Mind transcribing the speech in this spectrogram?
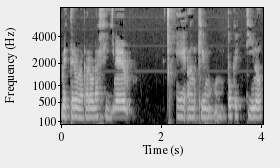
mettere una parola fine e anche un, un pochettino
